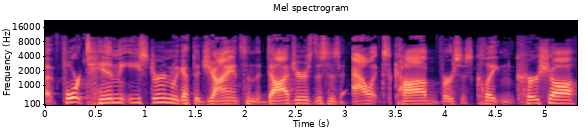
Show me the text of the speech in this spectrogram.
at 410 Eastern, we got the Giants and the Dodgers. This is Alex Cobb versus Clayton Kershaw.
